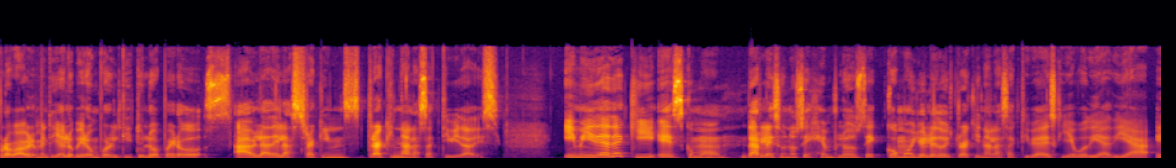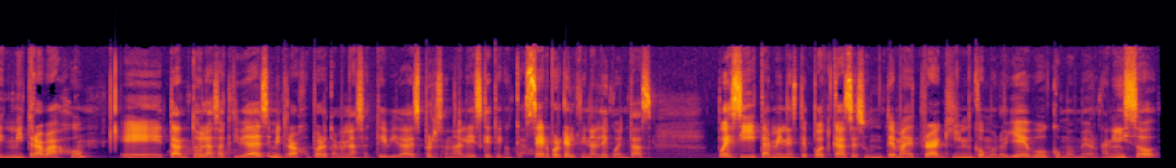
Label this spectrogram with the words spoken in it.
probablemente ya lo vieron por el título, pero habla de las tracking, tracking a las actividades. Y mi idea de aquí es como darles unos ejemplos de cómo yo le doy tracking a las actividades que llevo día a día en mi trabajo, eh, tanto las actividades de mi trabajo, pero también las actividades personales que tengo que hacer, porque al final de cuentas, pues sí, también este podcast es un tema de tracking, cómo lo llevo, cómo me organizo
